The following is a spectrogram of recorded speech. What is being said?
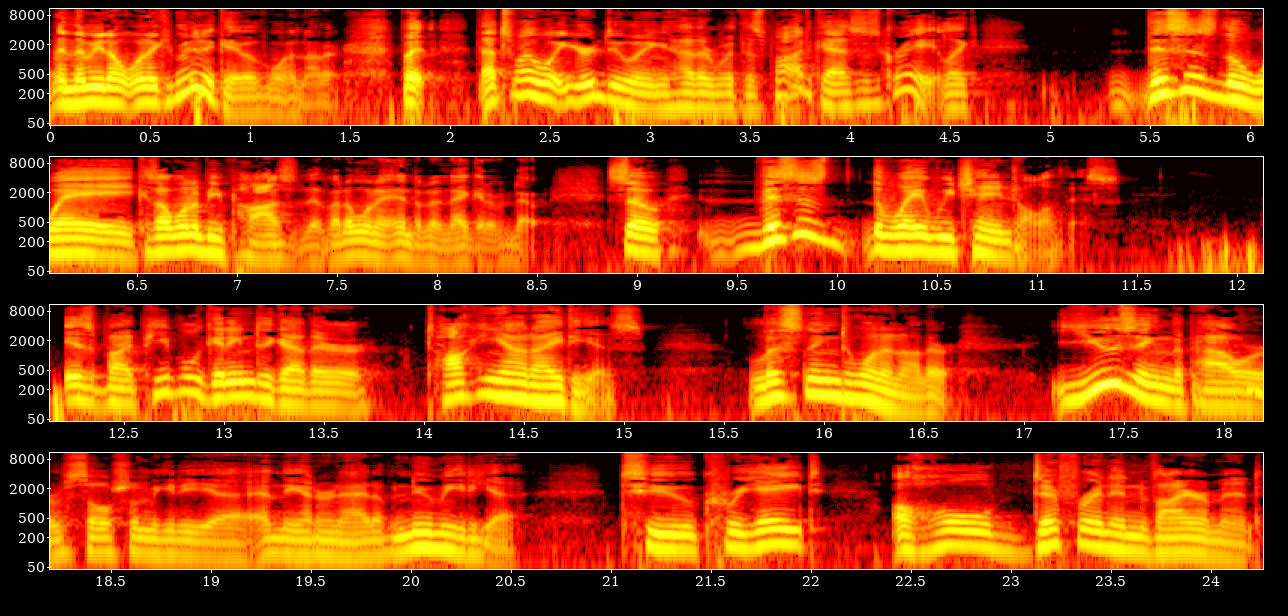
And then we don't want to communicate with one another. But that's why what you're doing, Heather, with this podcast is great. Like this is the way because I want to be positive. I don't want to end on a negative note. So this is the way we change all of this is by people getting together, talking out ideas, listening to one another, using the power of social media and the internet of new media to create a whole different environment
